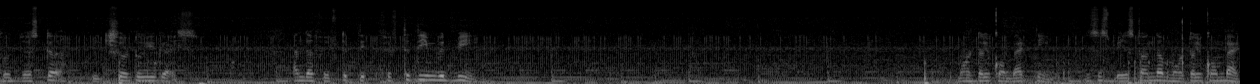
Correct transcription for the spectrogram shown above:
so just uh, a picture to you guys. And the fifth th fifth theme would be Mortal Kombat theme. This is based on the Mortal Kombat.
